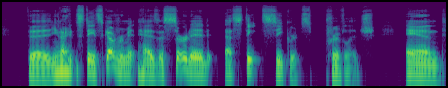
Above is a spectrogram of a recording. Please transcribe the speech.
the United States government has asserted a state secrets privilege. And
